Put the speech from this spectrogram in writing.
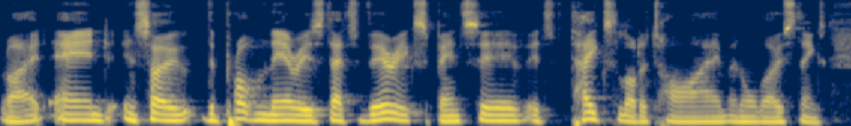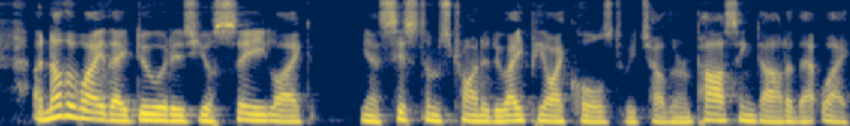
right? And and so the problem there is that's very expensive. It takes a lot of time and all those things. Another way they do it is you'll see like you know systems trying to do API calls to each other and passing data that way.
